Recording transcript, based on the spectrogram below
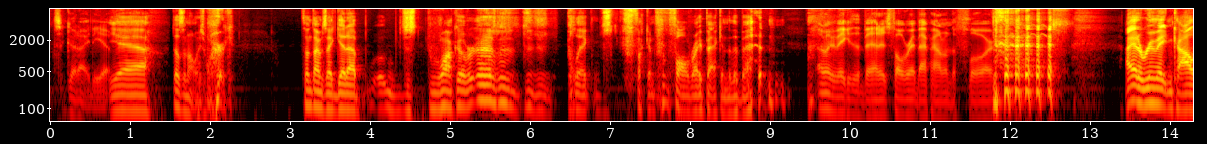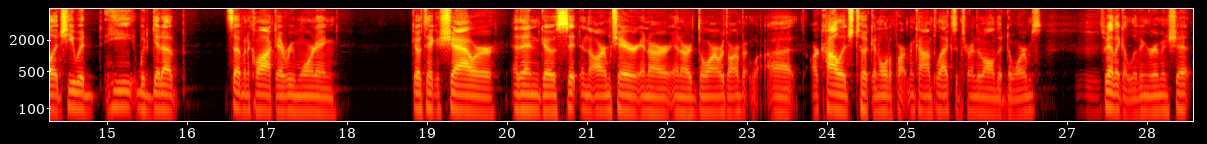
It's a good idea. Yeah, it doesn't always work. Sometimes I get up, just walk over, click, just fucking fall right back into the bed. I don't even make it to the bed. I just fall right back down on the floor. I had a roommate in college. He would he would get up seven o'clock every morning, go take a shower, and then go sit in the armchair in our in our dorm. Uh, our college took an old apartment complex and turned them all into dorms. So we had like a living room and shit.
